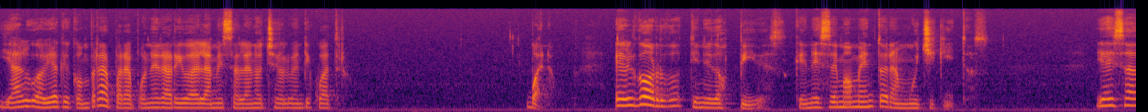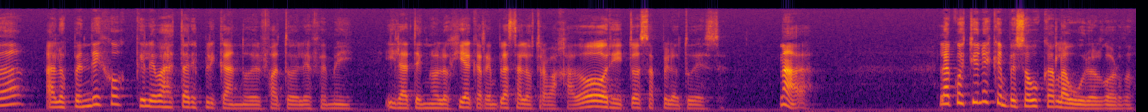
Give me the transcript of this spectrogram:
y algo había que comprar para poner arriba de la mesa la noche del 24. Bueno, el gordo tiene dos pibes, que en ese momento eran muy chiquitos. Y a esa edad, a los pendejos, ¿qué le vas a estar explicando del fato del FMI? y la tecnología que reemplaza a los trabajadores y todas esas pelotudeces. Nada. La cuestión es que empezó a buscar laburo el gordo.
